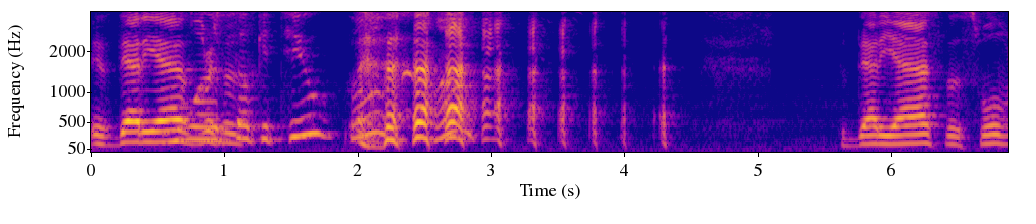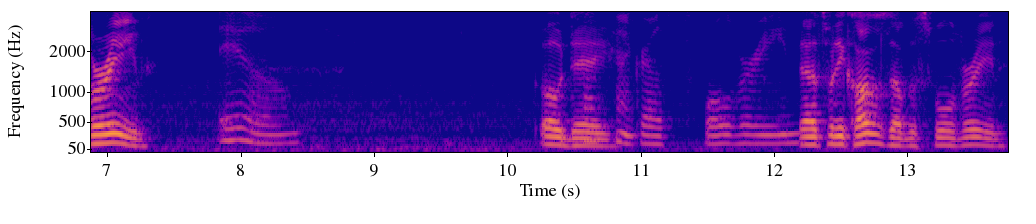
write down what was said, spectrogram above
Is Daddy Ass Want to versus suck it too? Huh? is Daddy Ass the Swolverine? Ew. Oh Sounds dang, kind of gross. Swolverine. that's what he calls himself, the Swolverine.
